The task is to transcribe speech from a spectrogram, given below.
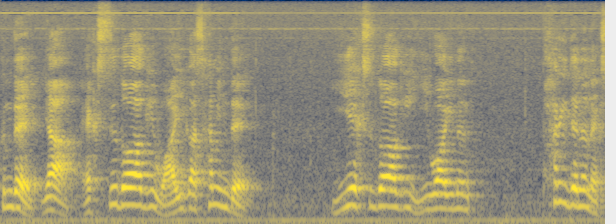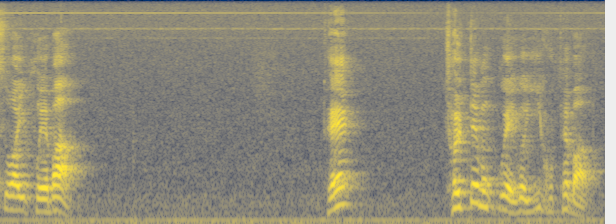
근데 야 x 더하기 y가 3인데 2x 더하기 2y는 8이 되는 xy 구해봐. 돼? 절대 못 구해. 이거 2 곱해봐.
